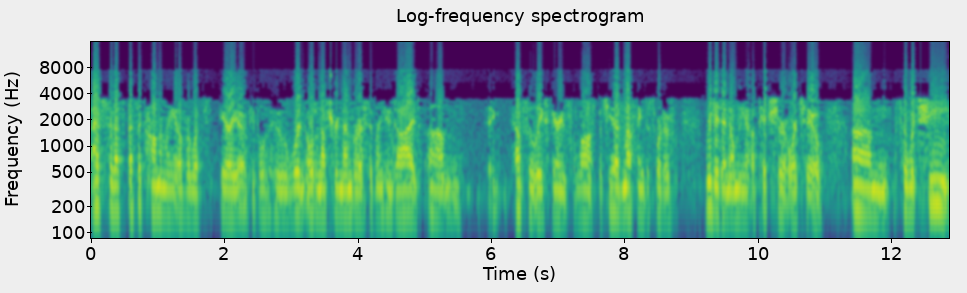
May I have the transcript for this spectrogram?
I have to say that's that's a commonly overlooked area. People who weren't old enough to remember a sibling who died um, absolutely experienced the loss, but she had nothing to sort of root it in, only a picture or two. Um, so what she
